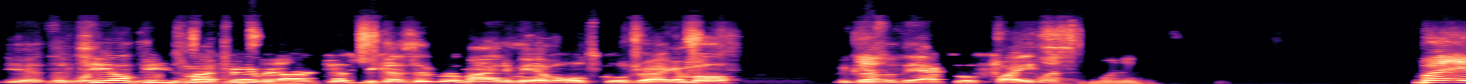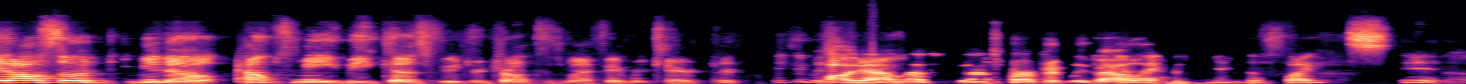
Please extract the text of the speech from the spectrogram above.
Yeah, the What- TLP is my favorite Saiyan. arc just because it reminded me of old school Dragon Ball because Yep. of the actual fights. But it also, you know, helps me because Future Trunks is my favorite character. I think Oh yeah, now that's that's perfectly valid. that the fights in uh,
